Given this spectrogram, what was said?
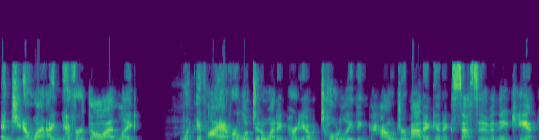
And you know what? I never thought like if I ever looked at a wedding party, I would totally think how dramatic and excessive, and they can't.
